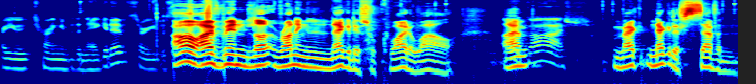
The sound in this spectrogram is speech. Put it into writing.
Are you turning into the negatives, or are you just? oh, I've been running in the negatives for quite a while. Oh, I'm gosh. negative seven.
